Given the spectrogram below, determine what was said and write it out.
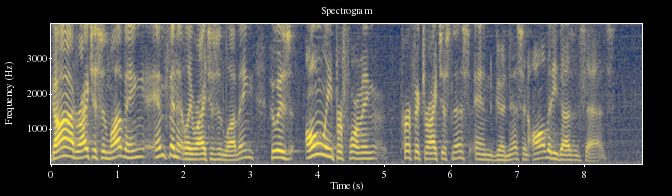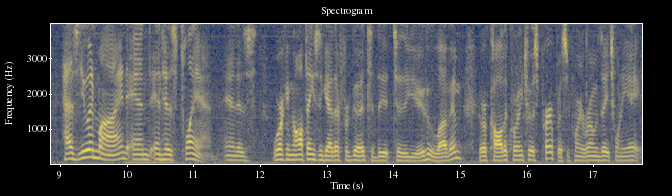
God, righteous and loving, infinitely righteous and loving, who is only performing perfect righteousness and goodness in all that he does and says has you in mind and in his plan and is working all things together for good to, the, to you who love him, who are called according to his purpose, according to Romans 8 28.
